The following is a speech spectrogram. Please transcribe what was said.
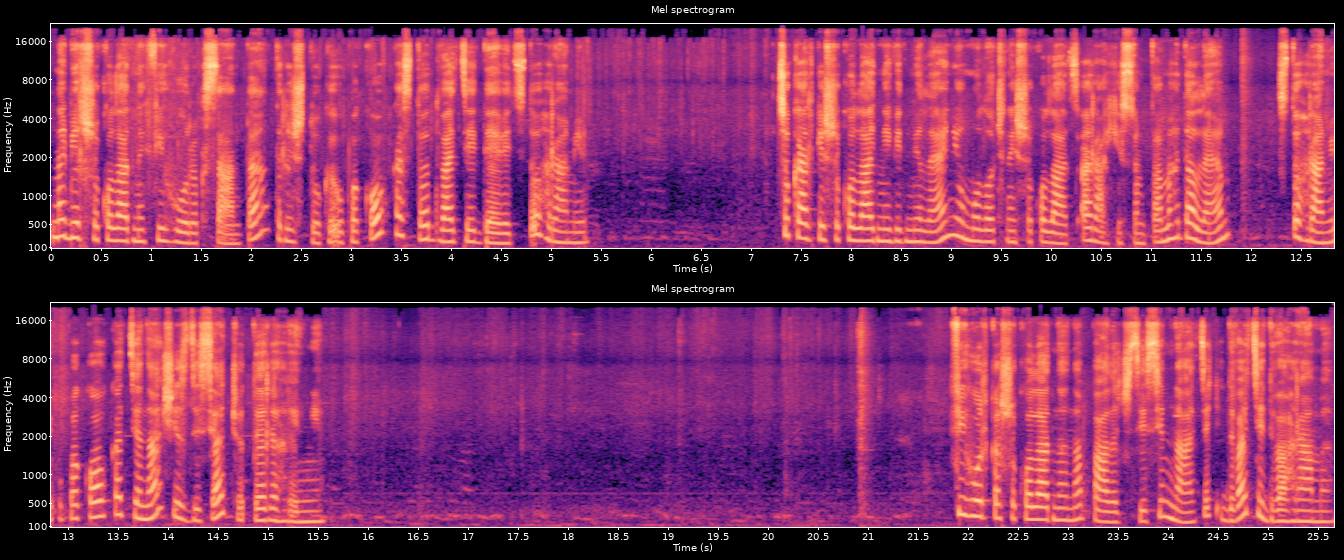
Набір шоколадних фігурок Санта 3 штуки упаковка 129 100 грамів. Цукерки шоколадні від Millennium, молочний шоколад з арахісом та мигдалем 100 грамів упаковка, ціна 64 гривні. Фігурка шоколадна на паличці 17-22 грами.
